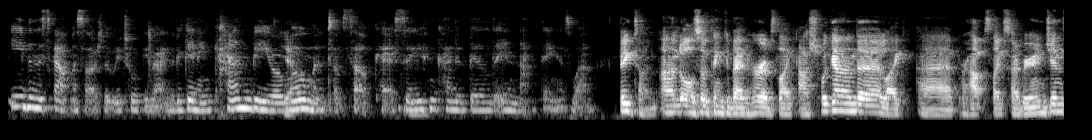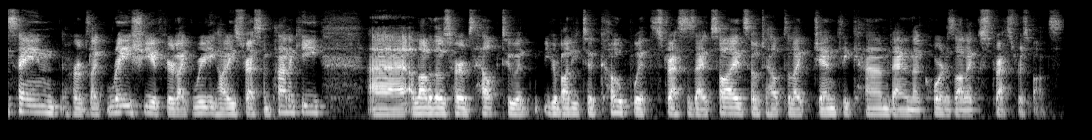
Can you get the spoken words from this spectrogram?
even the scalp massage that we were talking about in the beginning can be your Yeah. moment of self care. So you can kind of build in that thing as well. Big time. And also think about herbs like ashwagandha, like uh, perhaps like Siberian ginseng, herbs like reishi if you're like really highly stressed and panicky. Uh, a lot of those herbs help to uh, your body to cope with stresses outside, so to help to like gently calm down that cortisolic stress response.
